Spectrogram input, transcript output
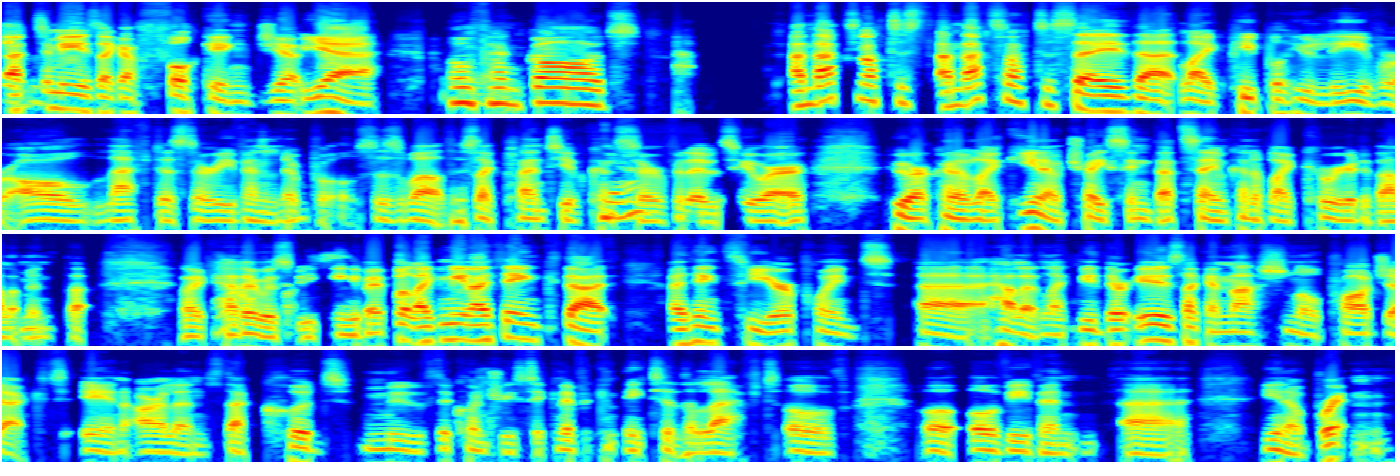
that to me is like a fucking joke. Yeah. Oh, thank God. And that's not to and that's not to say that like people who leave are all leftists or even liberals as well. There's like plenty of Yeah. conservatives who are who are kind of like you know tracing that same kind of like career development that like Yeah, Heather was speaking about. But like I mean, I think that I think to your point, uh, Helen, like I mean, there is like a national project in Ireland that could move the country significantly to the left of of, of even uh, you know Britain,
